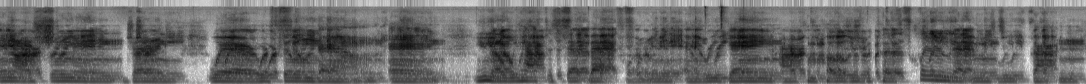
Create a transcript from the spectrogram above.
in our streaming journey where we're feeling down and you know we have to step back for a minute and regain our composure because clearly that means we've gotten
